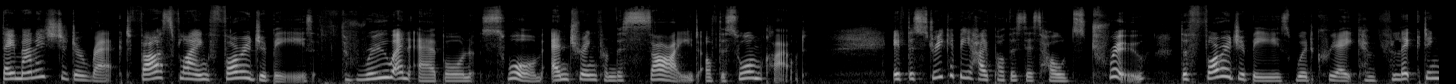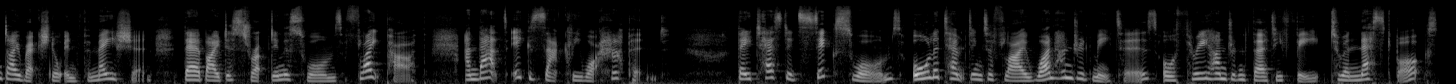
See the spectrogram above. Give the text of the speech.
They managed to direct fast flying forager bees through an airborne swarm entering from the side of the swarm cloud. If the streaker bee hypothesis holds true, the forager bees would create conflicting directional information, thereby disrupting the swarm's flight path. And that's exactly what happened. They tested six swarms, all attempting to fly 100 metres or 330 feet to a nest box,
